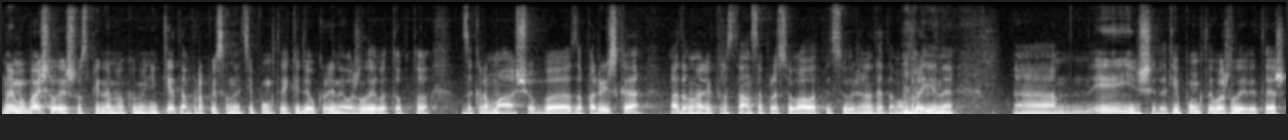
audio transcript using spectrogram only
Ну і ми бачили, що спільними комюніке там прописані ці пункти, які для України важливі. Тобто, зокрема, щоб е, Запорізька атомна електростанція працювала під суверенітетом України. Е, І інші такі пункти важливі теж.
